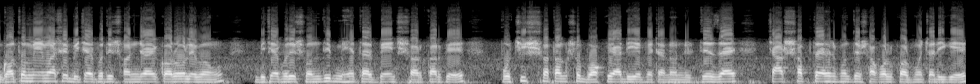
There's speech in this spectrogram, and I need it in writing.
গত মে মাসে বিচারপতি সঞ্জয় করল এবং বিচারপতি সন্দীপ মেহতার বেঞ্চ সরকারকে পঁচিশ শতাংশ বকেয়া দিয়ে মেটানোর নির্দেশ দেয়। চার সপ্তাহের মধ্যে সকল কর্মচারীকে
